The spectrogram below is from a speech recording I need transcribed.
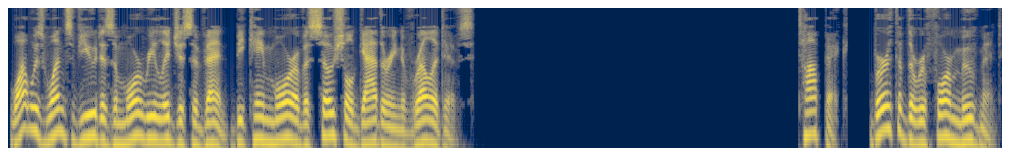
What was once viewed as a more religious event became more of a social gathering of relatives. Topic: Birth of the Reform movement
